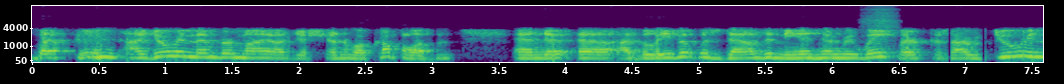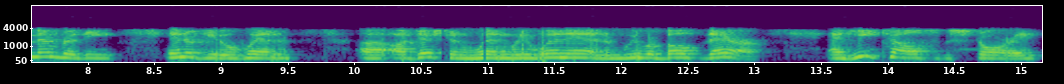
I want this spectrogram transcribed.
but I do remember my audition, well, a couple of them, and uh, uh, I believe it was down to me and Henry Winkler because I do remember the interview when uh, audition when we went in and we were both there, and he tells the story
